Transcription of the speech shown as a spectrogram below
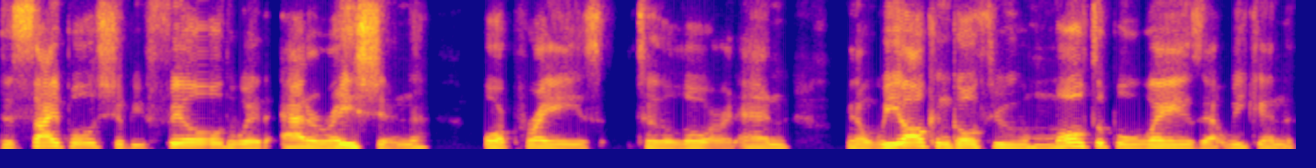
disciples should be filled with adoration or praise to the Lord. And you know, we all can go through multiple ways that we can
